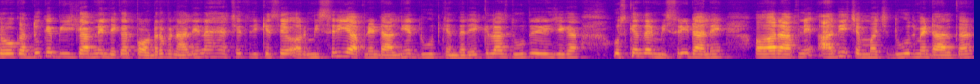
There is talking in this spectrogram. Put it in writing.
तो कद्दू के बीज का आपने लेकर पाउडर बना लेना है अच्छे तरीके से और मिश्री आपने डालनी है दूध के अंदर। एक गिलास दूध ले लीजिएगा, उसके अंदर मिश्री डालें और आपने आधी चम्मच दूध में डालकर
